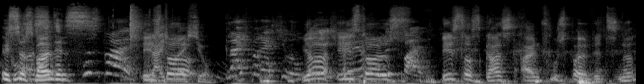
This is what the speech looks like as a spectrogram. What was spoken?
ist das Wahnsinn? Fußball. Ist da, Gleichberechtigung. Gleichberechtigung. Ja, ich will Esther ist, Fußball. ist das Gast ein Fußballwitz, ne?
